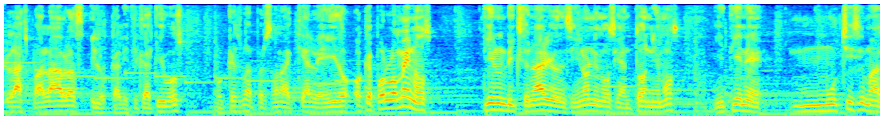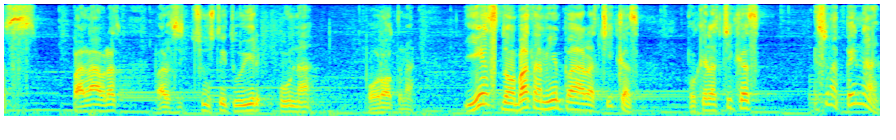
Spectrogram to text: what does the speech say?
las palabras y los calificativos porque es una persona que ha leído o que por lo menos tiene un diccionario de sinónimos y antónimos y tiene muchísimas palabras para sustituir una por otra. Y esto va también para las chicas, porque las chicas es una pena,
